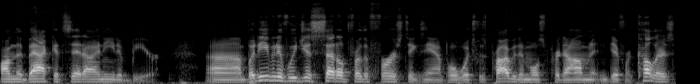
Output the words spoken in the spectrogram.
On the back, it said, I need a beer. Uh, but even if we just settled for the first example, which was probably the most predominant in different colors,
